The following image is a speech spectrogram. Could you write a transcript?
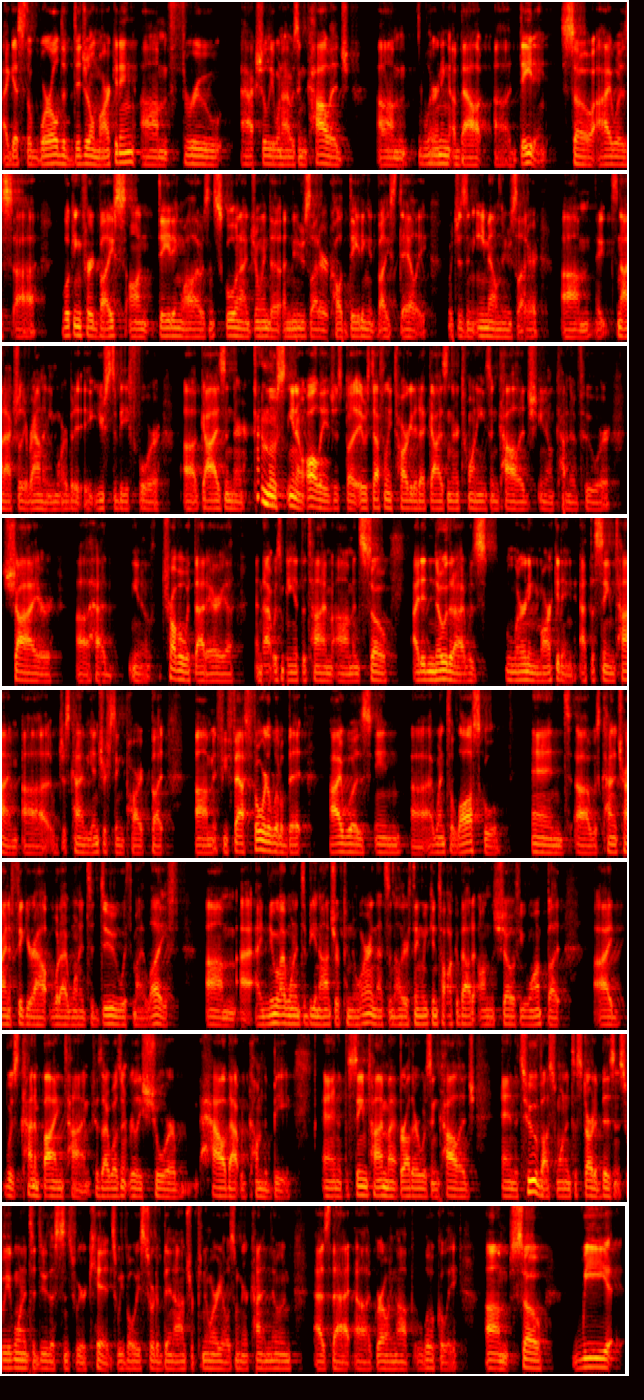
I guess, the world of digital marketing um, through actually when I was in college, um, learning about uh, dating. So I was uh, looking for advice on dating while I was in school, and I joined a, a newsletter called Dating Advice Daily which is an email newsletter. Um, it's not actually around anymore, but it, it used to be for uh, guys in their most, you know, all ages, but it was definitely targeted at guys in their 20s in college, you know, kind of who were shy or uh, had, you know, trouble with that area. And that was me at the time. Um, and so I didn't know that I was learning marketing at the same time, uh, which is kind of the interesting part. But um, if you fast forward a little bit, I was in, uh, I went to law school and uh, was kind of trying to figure out what I wanted to do with my life. Um, I, I, knew I wanted to be an entrepreneur, and that's another thing we can talk about on the show if you want. But I was kind of buying time because I wasn't really sure how that would come to be. And at the same time, my brother was in college, and the two of us wanted to start a business. We wanted to do this since we were kids. We've always sort of been entrepreneurials, and we were kind of known as that uh, growing up locally. Um, so we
